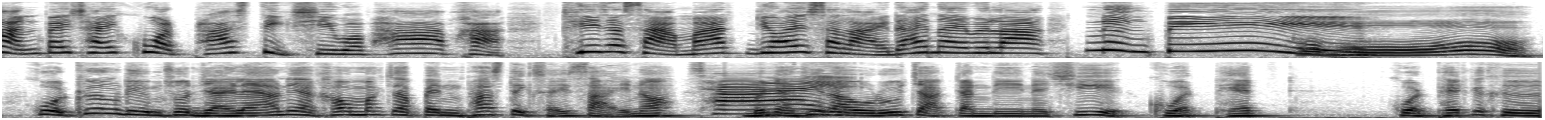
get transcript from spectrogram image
หันไปใช้ขวดพลาสติกชีวภาพค่ะ ที่จะสามารถย่อยสลายได้ในเวลา 1 ปี โอ้โห ขวดเครื่องดื่มส่วนใหญ่แล้วเนี่ยเขามักจะเป็นพลาสติกใส ๆ เนาะใช่เหมือนอย่างที่เรารู้จักกันดีในชื่อขวดเพชรขวดเพชรก็คือ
